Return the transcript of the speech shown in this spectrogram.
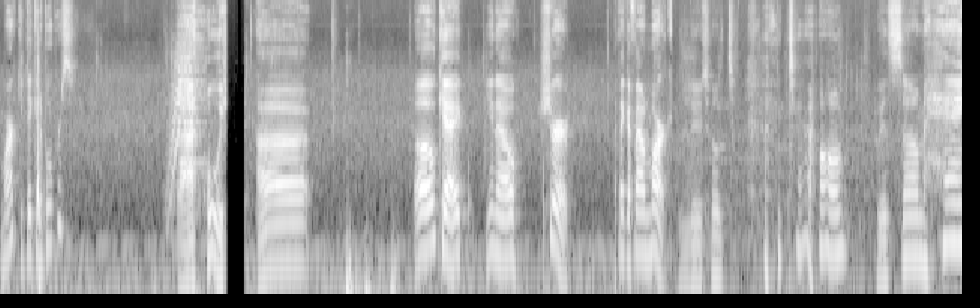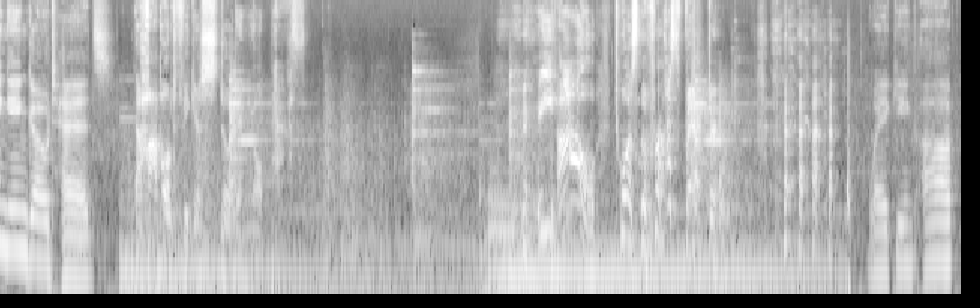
Mark, you taking a poopers? Uh, holy sh- Uh, Oh, okay. You know, sure. I think I found Mark. little t- town with some hanging goat heads. A hobbled figure stood in your path. Hee-haw! Twas the prospector! Waking up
